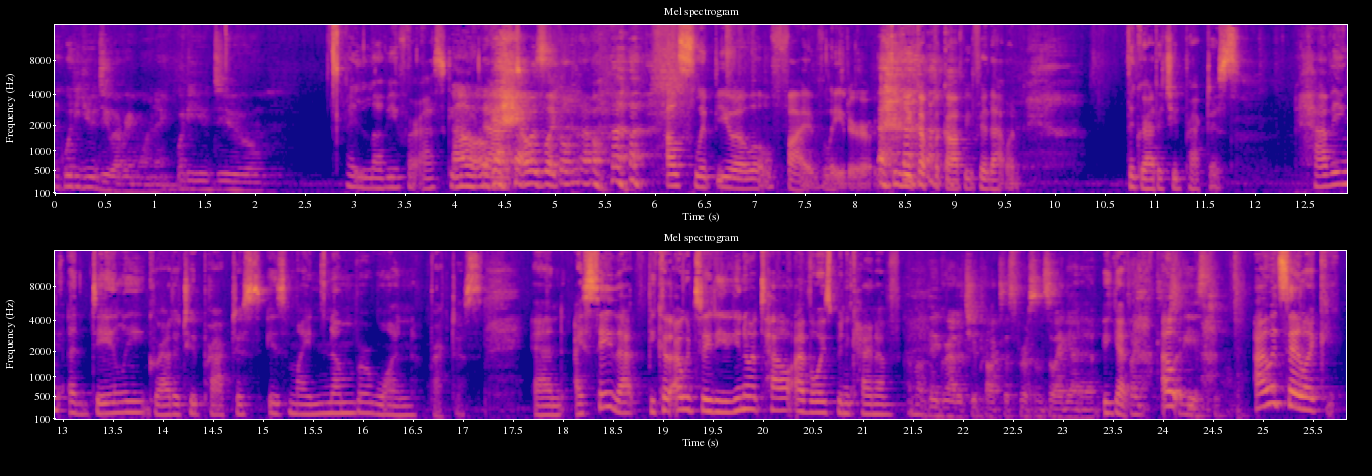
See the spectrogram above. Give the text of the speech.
Like, what do you do every morning? What do you do? I love you for asking Oh, me that. okay. I was like, oh no. I'll slip you a little five later. Give you a cup of coffee for that one. The gratitude practice. Having a daily gratitude practice is my number one practice. And I say that because I would say to you, you know what, Tal, I've always been kind of I'm a big gratitude practice person, so I get it. You get it. Like, I would- I would say, like,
